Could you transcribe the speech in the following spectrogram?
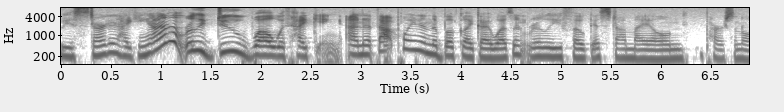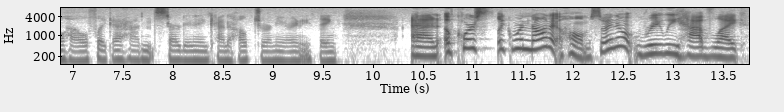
we started hiking. I don't really do well with hiking. And at that point in the book, like I wasn't really focused on my own personal health. Like I hadn't started any kind of health journey or anything. And of course, like we're not at home. So I don't really have like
